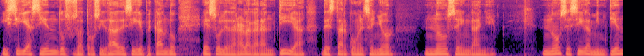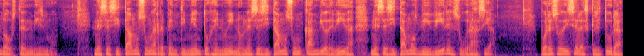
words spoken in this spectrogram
y sigue haciendo sus atrocidades, sigue pecando, eso le dará la garantía de estar con el Señor. No se engañe. No se siga mintiendo a usted mismo. Necesitamos un arrepentimiento genuino, necesitamos un cambio de vida, necesitamos vivir en su gracia. Por eso dice la Escritura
